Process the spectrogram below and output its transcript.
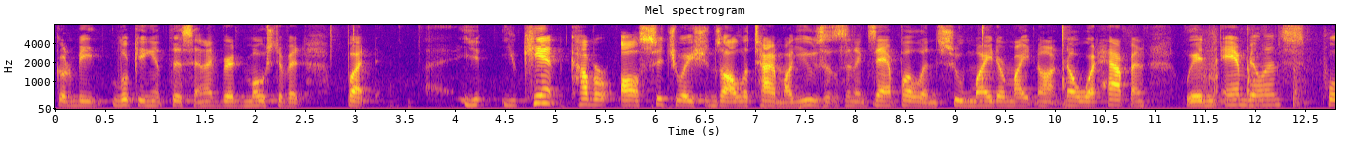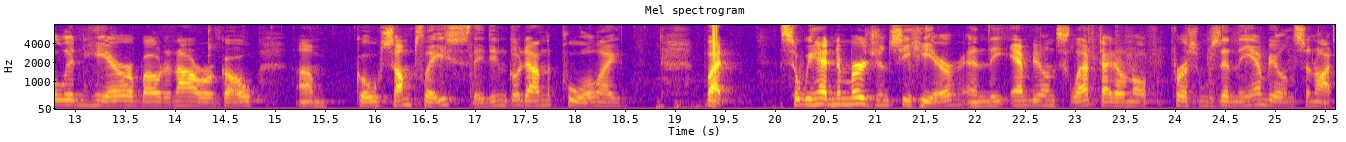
going to be looking at this, and I've read most of it, but uh, you, you can't cover all situations all the time. I'll use as an example, and Sue might or might not know what happened. We had an ambulance pull in here about an hour ago, um, go someplace. They didn't go down the pool. I, but so we had an emergency here and the ambulance left. I don't know if a person was in the ambulance or not.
